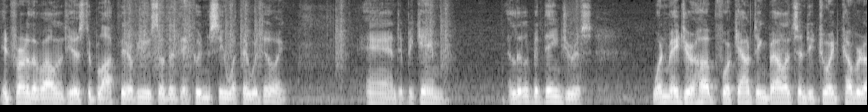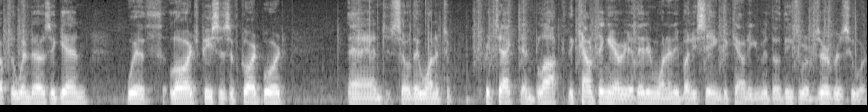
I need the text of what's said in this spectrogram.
in front of the volunteers to block their view so that they couldn't see what they were doing. And it became a little bit dangerous. One major hub for counting ballots in Detroit covered up the windows again with large pieces of cardboard. And so they wanted to protect and block the counting area. They didn't want anybody seeing the counting, even though these were observers who were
